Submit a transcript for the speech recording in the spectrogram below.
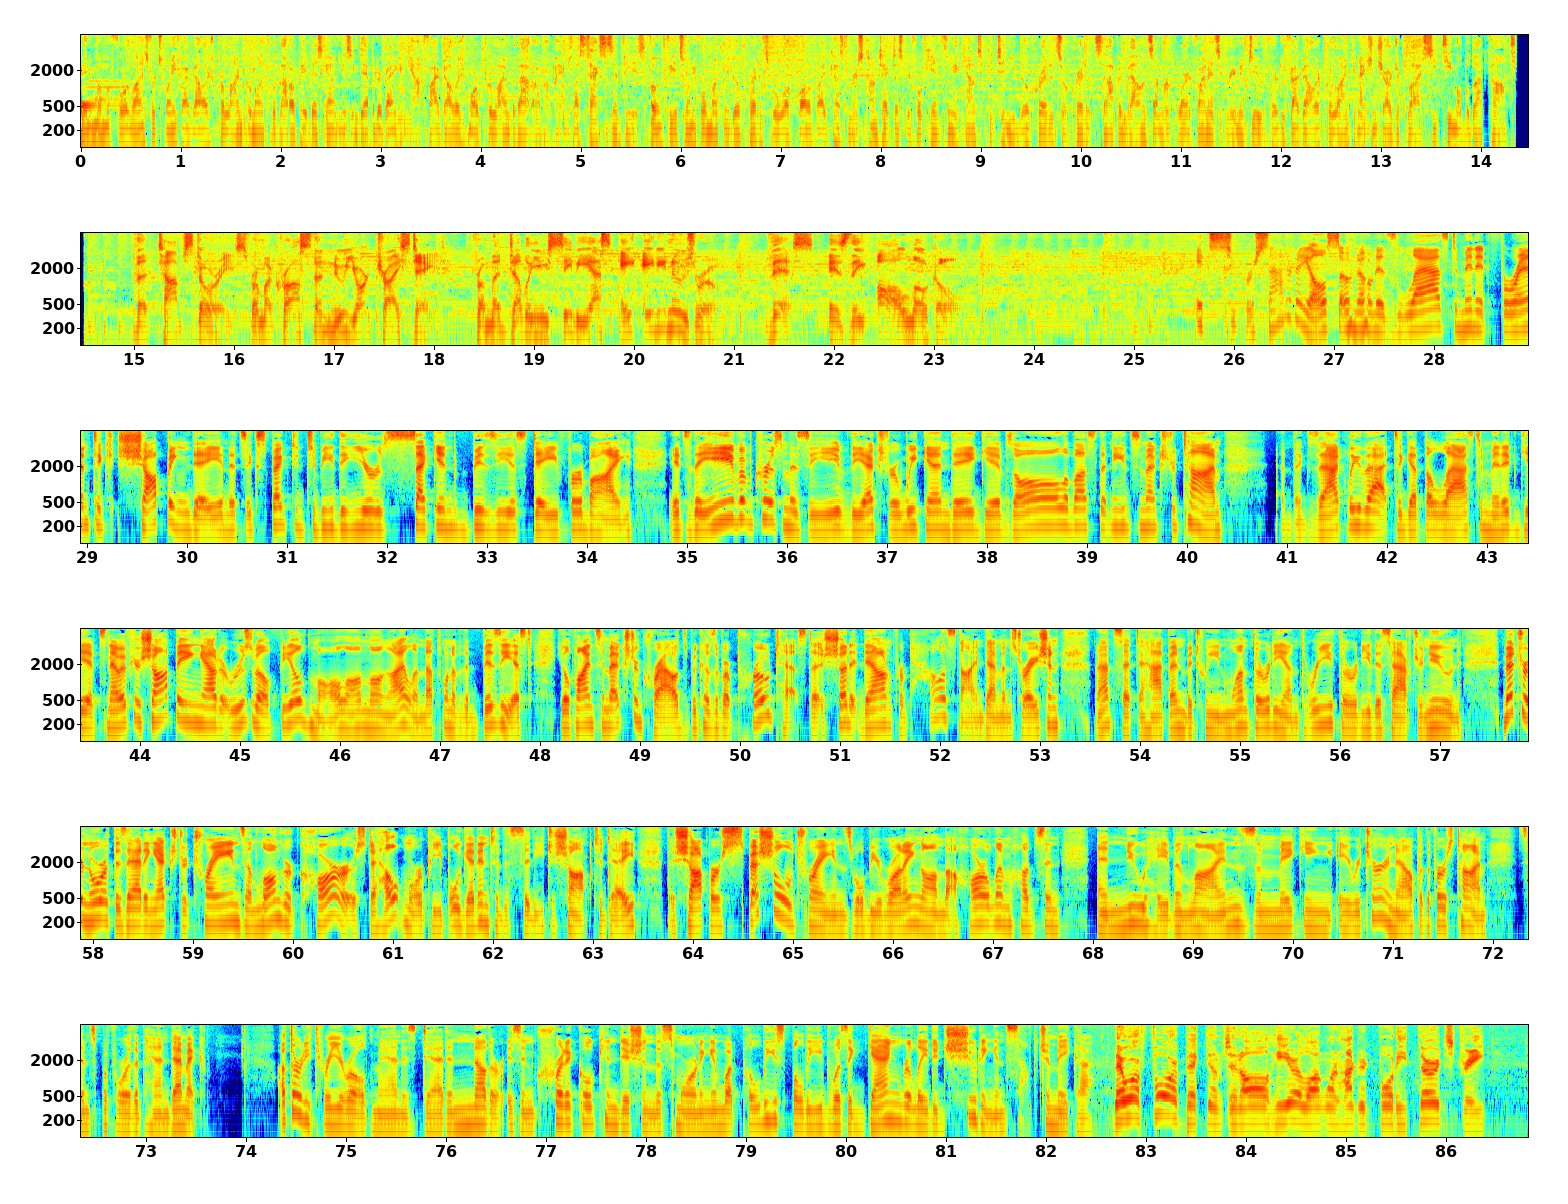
Minimum of four lines for $25 per line per month with auto pay discount using debit or bank account. $5 more per line without auto pay, plus taxes and fees. Phone fee at 24 monthly bill credits for well qualified customers. Contact us before canceling account to continue bill credits or credit stop and balance on required finance agreement due. $35 per line connection charge applies. Ctmobile.com. The top stories from across the New York tri state from the WCBS 880 Newsroom. This is the All Local. It's Super Saturday, also known as Last Minute Frantic Shopping Day, and it's expected to be the year's second busiest day for buying. It's the eve of Christmas Eve. The extra weekend day gives all of us that need some extra time and exactly that to get the last minute gifts. Now, if you're shopping out at Roosevelt Field Mall on Long Island, that's one of the busiest. You'll find some extra crowds because of a protest, a shut it down for Palestine demonstration. That's set to happen between 1:30 and 3:30 this afternoon. Metro North is adding extra trains and longer cars to help more people get into the city to shop today. The shopper special trains will be running on the Harlem, Hudson, and New Haven lines, making a return return now for the first time since before the pandemic. A 33 year old man is dead. Another is in critical condition this morning in what police believe was a gang related shooting in South Jamaica. There were four victims in all here along 143rd Street.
